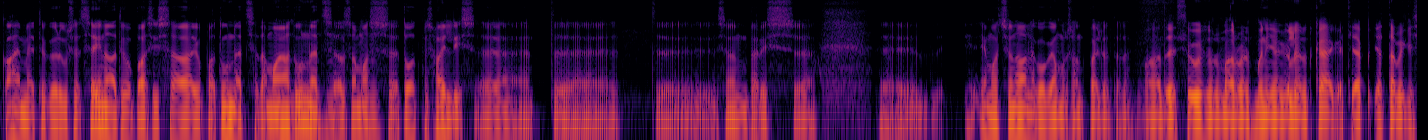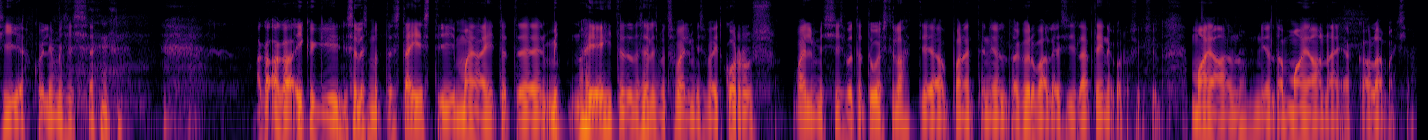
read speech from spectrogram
kahe meetri kõrgused seinad juba, siis sa juba tunned seda maja mhm, tunnet mm -hmm. sealsamas mm -hmm. tootmishallis, et, et see on päris emotsionaalne kogemus olnud paljudele. ma täiesti usun, ma arvan, et mõni on ka löönud käega, et jääb, jätamegi siia, kolime sisse aga, aga ikkagi selles mõttes täiesti maja ehitate, mit-, noh, ei ehita teda selles mõttes valmis, vaid korrus valmis, siis võtate uuesti lahti ja panete nii-öelda kõrvale ja siis läheb teine korrus, eks ju. maja, noh, nii-öelda majana ei hakka olema, eks ju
